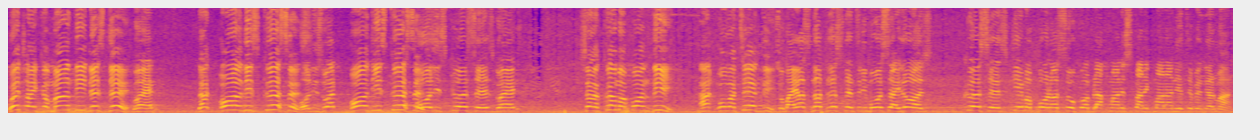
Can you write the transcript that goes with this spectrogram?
which I command thee this day, Go ahead. that all these curses, All these what? all these curses All these curses, go ahead. shall come upon thee and overtake thee. So by us not listening to the Most High laws, curses came upon us so-called black man, Hispanic man, and Native Indian man.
